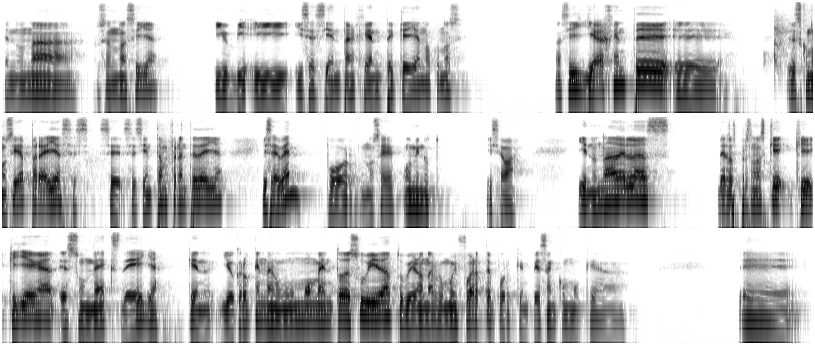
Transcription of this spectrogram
en una, pues en una silla y, y, y se sientan gente que ella no conoce. Así, llega gente eh, desconocida para ella, se, se, se sienta enfrente de ella y se ven por, no sé, un minuto y se va. Y en una de las, de las personas que, que, que llega es un ex de ella, que yo creo que en algún momento de su vida tuvieron algo muy fuerte porque empiezan como que a... eh,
